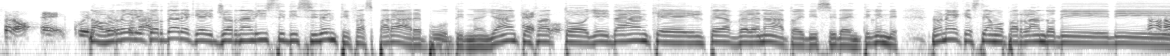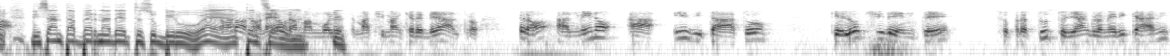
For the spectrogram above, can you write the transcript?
Però è quel No, vorrei personaggio- ricordare che ai giornalisti dissidenti fa sparare Putin, gli ha anche Ecco. fatto, gli dà anche il tè avvelenato ai dissidenti, quindi non è che stiamo parlando di, di, No, no. di Santa Bernadette Subiru, eh, No, no, non è una mammoletta, ma ci mancherebbe altro. Però almeno ha evitato che l'Occidente, soprattutto gli anglo-americani,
